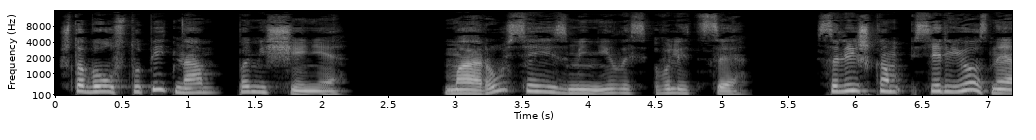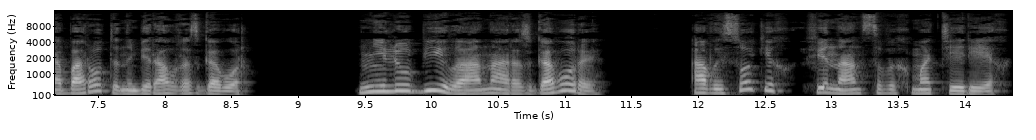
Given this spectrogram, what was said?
чтобы уступить нам помещение?» Маруся изменилась в лице. Слишком серьезные обороты набирал разговор. Не любила она разговоры о высоких финансовых материях.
